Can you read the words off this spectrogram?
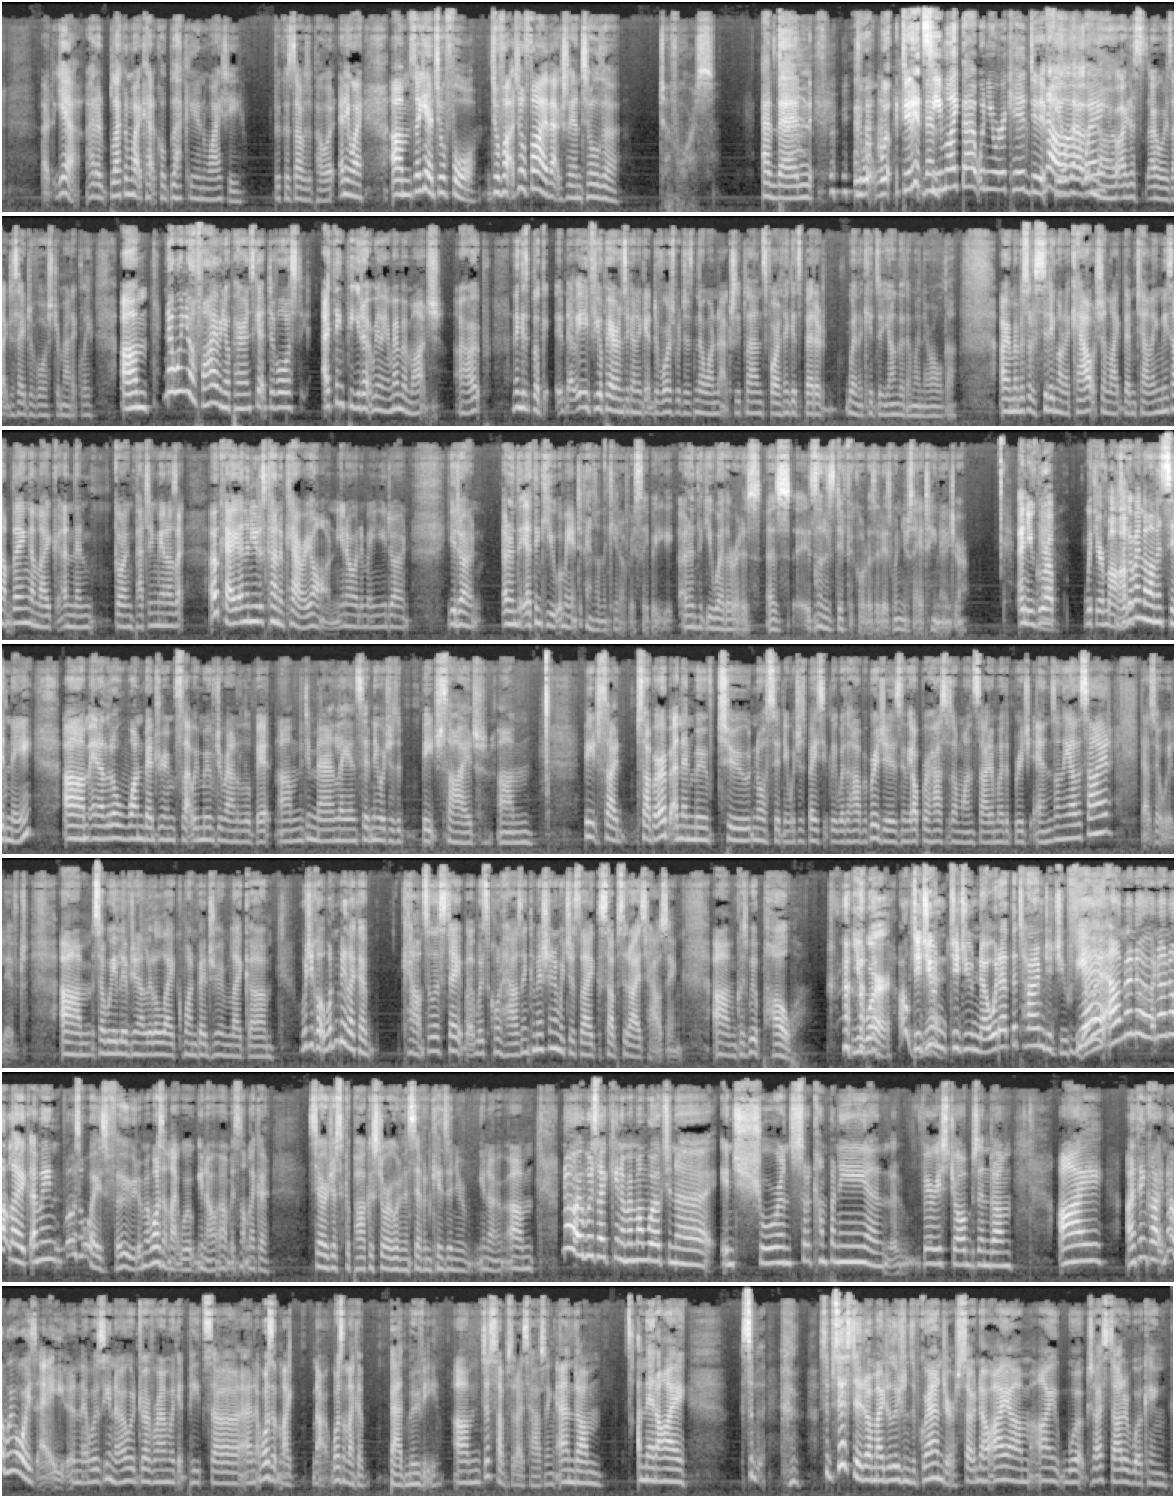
a yeah, I had a black and white cat called Blackie and Whitey because I was a poet. Anyway, um, so yeah, till four, till five, till five actually, until the divorce. And then, w- w- did it seem like that when you were a kid? Did it feel that way? No, I just I always like to say divorce dramatically. Um, no, when you're five and your parents get divorced, I think that you don't really remember much. I hope. I think it's look if your parents are going to get divorced, which is no one actually plans for. I think it's better when the kids are younger than when they're older. I remember sort of sitting on a couch and like them telling me something and like and then going patting me and I was like okay, and then you just kind of carry on. You know what I mean? You don't you don't. I don't think. I think you. I mean, it depends on the kid, obviously, but you, I don't think you weather it as as it's not as difficult as it is when you're say a teenager. And you grew up with your So I mom. got my mom in Sydney, um, in a little one bedroom flat. We moved around a little bit. Um, lived in Manly in Sydney, which is a beachside, um, beachside suburb, and then moved to North Sydney, which is basically where the Harbour Bridge is, and the Opera House is on one side, and where the bridge ends on the other side. That's where we lived. Um, so we lived in a little like one bedroom, like um, what do you call? It wouldn't be like a council estate, but it was called housing commission, which is like subsidized housing, because we were po. you were. Oh, did yeah. you did you know it at the time? Did you feel yeah, it? um, no, no, no, not like. I mean, it was always food. I mean, it wasn't like we, you know, um, it's not like a Sarah Jessica Parker story when there's seven kids and you're, you know, um, no, it was like you know, my mom worked in a insurance sort of company and various jobs, and um, I, I think I no, we always ate, and there was, you know, we drove around, we'd get pizza, and it wasn't like no, it wasn't like a bad movie, um, just subsidized housing, and um, and then I sub- subsisted on my delusions of grandeur. So no, I um I worked. I started working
